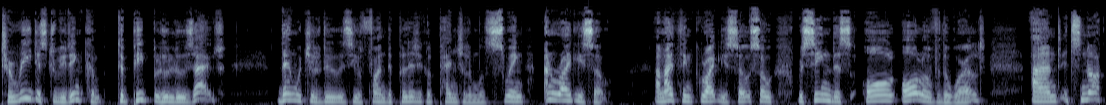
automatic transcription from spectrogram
to redistribute income to people who lose out, then what you'll do is you'll find the political pendulum will swing, and rightly so. And I think rightly so. So we're seeing this all, all over the world. And it's not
